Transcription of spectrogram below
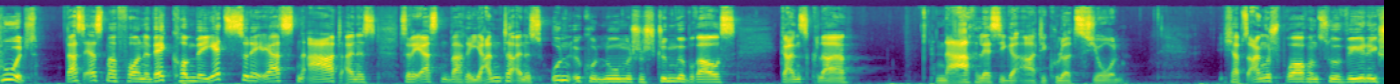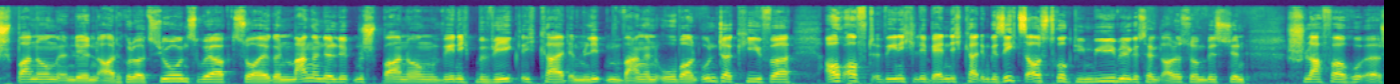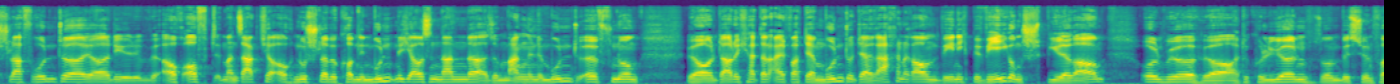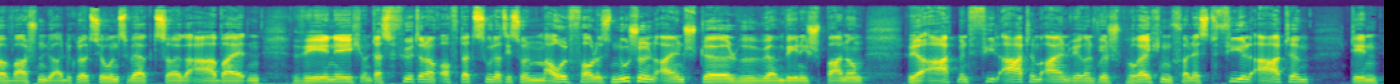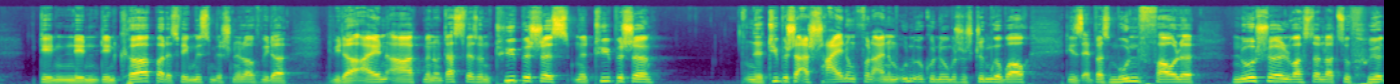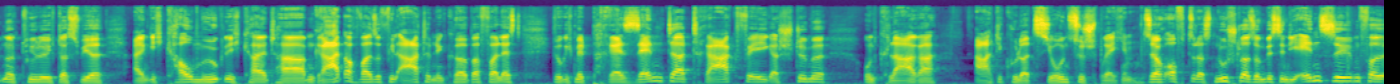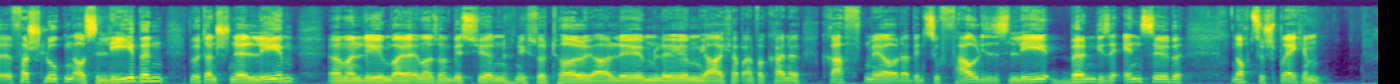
Gut, das erstmal vorneweg. Kommen wir jetzt zu der ersten Art eines, zu der ersten Variante eines unökonomischen Stimmgebrauchs. Ganz klar nachlässige Artikulation. Ich habe es angesprochen, zu wenig Spannung in den Artikulationswerkzeugen, mangelnde Lippenspannung, wenig Beweglichkeit im Lippen, Wangen, Ober- und Unterkiefer, auch oft wenig Lebendigkeit im Gesichtsausdruck, die Mimik, es hängt alles so ein bisschen schlaffer, äh, schlaff runter, ja, die, auch oft, man sagt ja auch, Nuschler bekommen den Mund nicht auseinander, also mangelnde Mundöffnung, ja, und dadurch hat dann einfach der Mund und der Rachenraum wenig Bewegungsspielraum. Und wir ja, artikulieren so ein bisschen verwaschen, die Artikulationswerkzeuge arbeiten wenig. Und das führt dann auch oft dazu, dass sich so ein maulfaules Nuscheln einstellt, wir haben wenig Spannung, wir atmen viel Atem ein, während wir sprechen, verlässt viel Atem den den, den, den Körper, deswegen müssen wir schnell auch wieder, wieder einatmen. Und das wäre so ein typisches, eine typische eine typische Erscheinung von einem unökonomischen Stimmgebrauch, dieses etwas mundfaule Nuscheln, was dann dazu führt natürlich, dass wir eigentlich kaum Möglichkeit haben, gerade auch weil so viel Atem den Körper verlässt, wirklich mit präsenter, tragfähiger Stimme und klarer Artikulation zu sprechen. Es ist ja auch oft so, dass Nuschler so ein bisschen die Endsilben ver verschlucken. Aus Leben wird dann schnell Lehm. Ja, mein Leben war ja immer so ein bisschen nicht so toll. Ja, Leben, Leben. Ja, ich habe einfach keine Kraft mehr oder bin zu faul, dieses Leben, diese Endsilbe noch zu sprechen.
